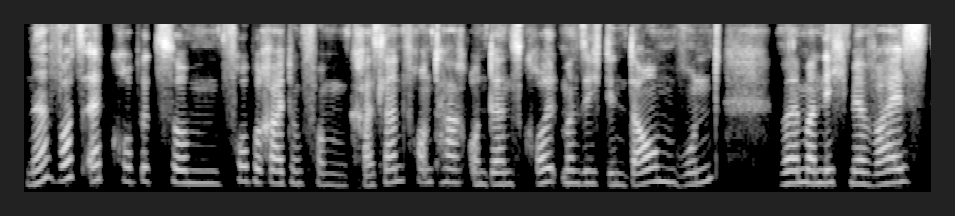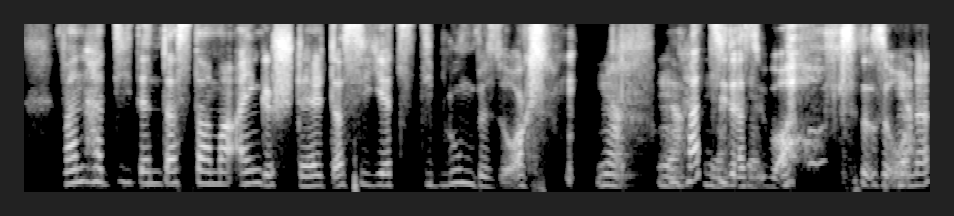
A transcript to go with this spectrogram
ne, WhatsApp-Gruppe zum Vorbereitung vom Kreislandfrauentag und dann scrollt man sich den Daumen wund, weil man nicht mehr weiß, wann hat die denn das da mal eingestellt, dass sie jetzt die Blumen besorgt. Ja, ja, und hat ja, sie das ja. überhaupt so, ne?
